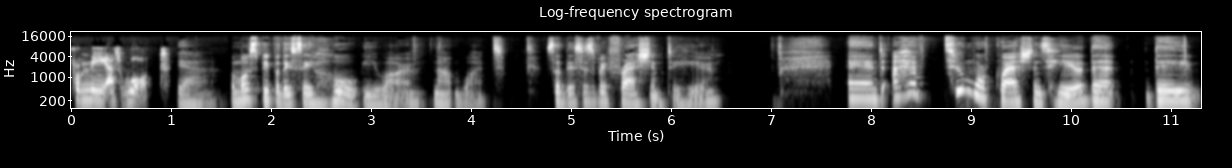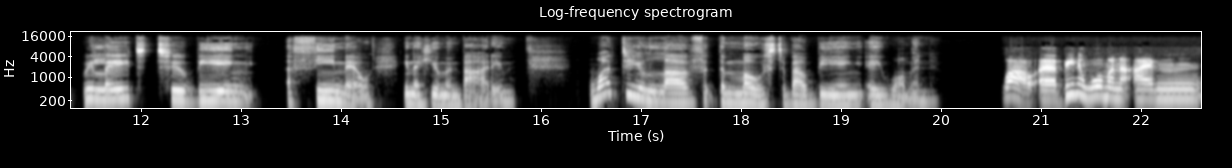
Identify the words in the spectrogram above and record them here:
from me as what. Yeah. But most people, they say who you are, not what. So this is refreshing to hear. And I have two more questions here that they relate to being a female in a human body. What do you love the most about being a woman? Wow, uh, being a woman, I'm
